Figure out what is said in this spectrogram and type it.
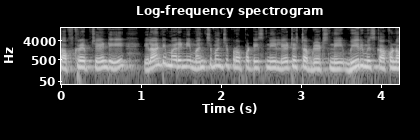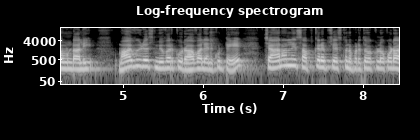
సబ్స్క్రైబ్ చేయండి. ఇలాంటి మరిన్ని మంచి మంచి ప్రాపర్టీస్ని లేటెస్ట్ అప్డేట్స్ని మీరు మిస్ కాకుండా ఉండాలి. మా వీడియోస్ మీ వరకు రావాలి అనుకుంటే ఛానల్ని సబ్స్క్రైబ్ చేసుకున్న ప్రతి ఒక్కరు కూడా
